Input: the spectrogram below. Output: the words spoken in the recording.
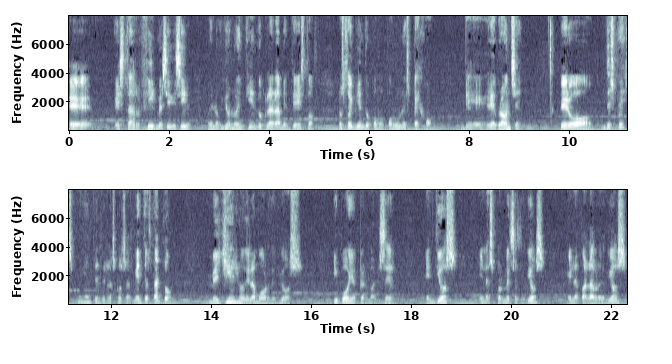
eh, estar firmes y decir, bueno, yo no entiendo claramente esto, lo estoy viendo como por un espejo de, bronce, pero después voy a entender las cosas. Mientras tanto, me lleno del amor de Dios y voy a permanecer en Dios, en las promesas de Dios, en la palabra de Dios,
